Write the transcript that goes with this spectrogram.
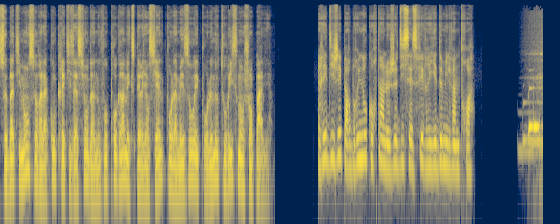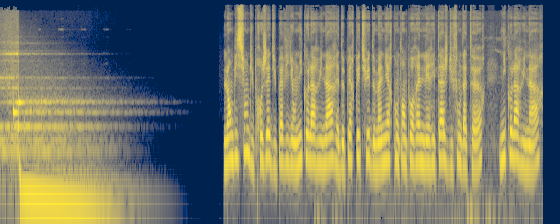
Ce bâtiment sera la concrétisation d'un nouveau programme expérientiel pour la maison et pour le no-tourisme en Champagne. Rédigé par Bruno Courtin le jeudi 16 février 2023. L'ambition du projet du pavillon Nicolas Ruinard est de perpétuer de manière contemporaine l'héritage du fondateur, Nicolas Ruinard,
